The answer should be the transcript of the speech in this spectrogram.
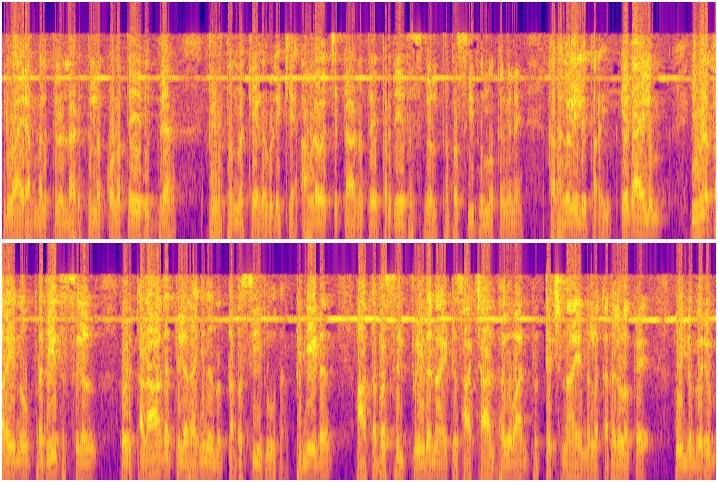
ഗുരുവായൂർ അമ്പലത്തിലുള്ള അടുത്തുള്ള കുളത്തെ രുദ്ര തീർത്ഥം എന്നൊക്കെയാണ് വിളിക്കുക. അവിടെ വെച്ചിട്ടാണ് പ്രജേതസ്സുകൾ തപസ് ചെയ്തെന്നൊക്കെ അങ്ങനെ കഥകളിൽ പറയും. ഏതായാലും ഇവിടെ പറയുന്നു പ്രജേതസ്സുകൾ ഒരു തടാകത്തിൽ ഇറങ്ങി നിന്ന് തപസ് ചെയ്തു എന്ന് പിന്നീട് ആ തപസ്സിൽ പ്രീതനായിട്ട് സാക്ഷാൽ ഭഗവാൻ പ്രത്യക്ഷനായ എന്നുള്ള കഥകളൊക്കെ വീണ്ടും വരും.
